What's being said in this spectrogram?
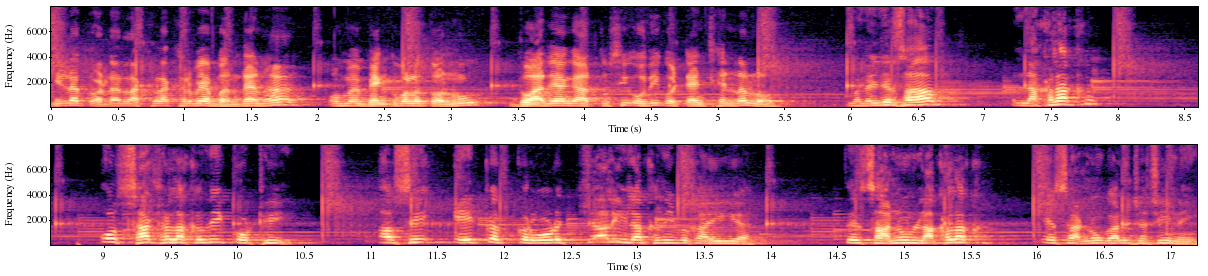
ਜਿਹੜਾ ਤੁਹਾਡਾ ਲੱਖ ਲੱਖ ਰੁਪਇਆ ਬੰਦਾ ਨਾ ਉਹ ਮੈਂ ਬੈਂਕ ਵੱਲੋਂ ਤੁਹਾਨੂੰ ਦਵਾ ਦਿਆਂਗਾ। ਤੁਸੀਂ ਉਹਦੀ ਕੋਈ ਟੈਨਸ਼ਨ ਨਾ ਲਓ। ਮੈਨੇਜਰ ਸਾਹਿਬ, ਲੱਖ ਲੱਖ। ਉਹ 60 ਲੱਖ ਦੀ ਕੋਠੀ, ਅਸੀਂ 1 ਕਰੋੜ 40 ਲੱਖ ਦੀ ਵਿਕਾਈ ਹੈ ਤੇ ਸਾਨੂੰ ਲੱਖ ਲੱਖ, ਇਹ ਸਾਨੂੰ ਗੱਲ ਜਚੀ ਨਹੀਂ।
